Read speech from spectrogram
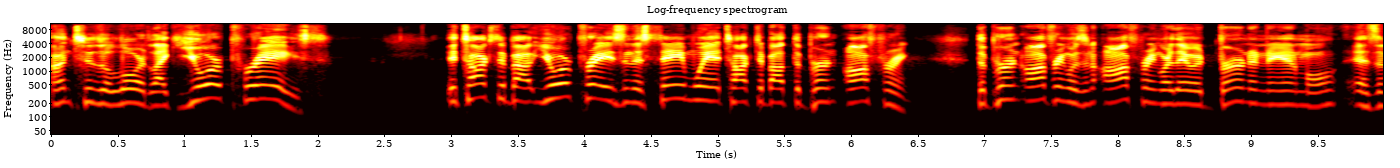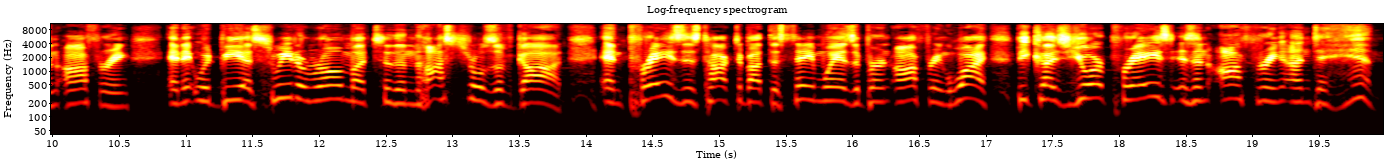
unto the Lord. Like your praise. It talks about your praise in the same way it talked about the burnt offering. The burnt offering was an offering where they would burn an animal as an offering, and it would be a sweet aroma to the nostrils of God. And praise is talked about the same way as a burnt offering. Why? Because your praise is an offering unto Him.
